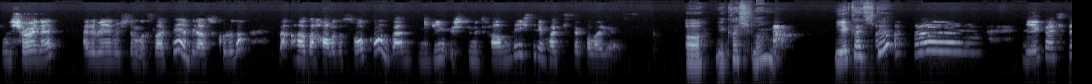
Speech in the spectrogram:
Şimdi şöyle hani benim üstüm ıslaktı ya biraz kurudu. Ben hazır havada soğuk oldu. Ben gideyim üstümü falan değiştireyim. Hadi size kolay gelsin. Aa niye kaçtı lan bu? Niye kaçtı? Niye kaçtı?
